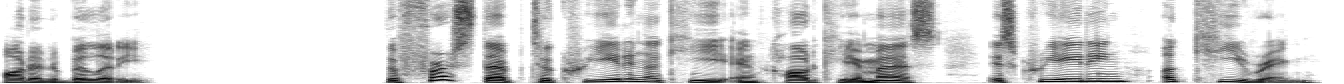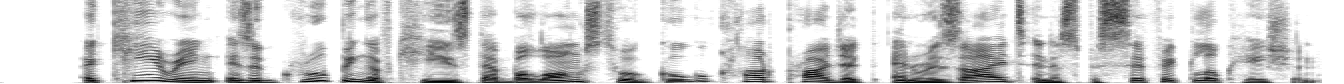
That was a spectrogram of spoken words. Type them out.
auditability. The first step to creating a key in Cloud KMS is creating a key ring. A keyring is a grouping of keys that belongs to a Google Cloud project and resides in a specific location.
